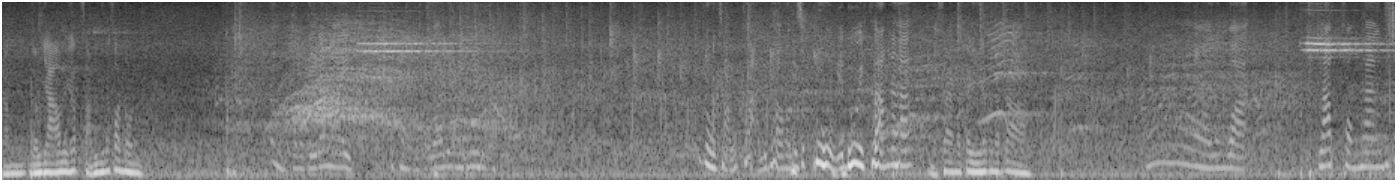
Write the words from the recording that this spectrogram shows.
นำยาวๆเลยครับสามวินนครนนท์อืมเข้ามาตีด้านในโอ้โหแต่ว่าลูกนี้นี่ โดนเสาขาดหรือเปล่าคะเมื่อสักครู่เดี๋ยวดูอีกครั้งนะคะแซงมาตีครับอนัดดาอ๋อจังหวะรับของทางพิช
